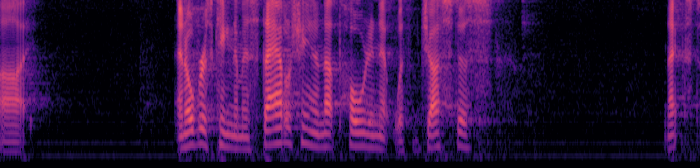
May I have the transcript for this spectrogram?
uh, and over his kingdom establishing and upholding it with justice. Next.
